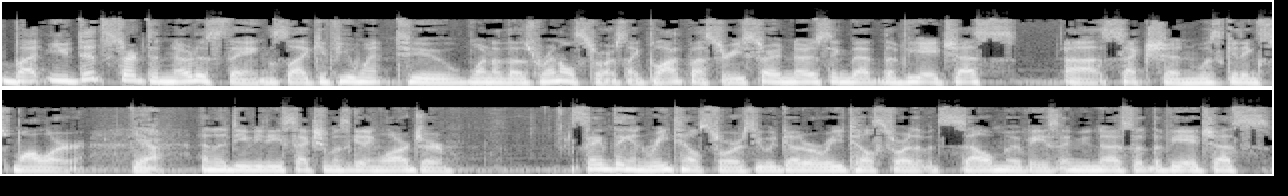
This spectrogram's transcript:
But you did start to notice things like if you went to one of those rental stores like Blockbuster, you started noticing that the VHS uh, section was getting smaller Yeah. and the DVD section was getting larger. Same thing in retail stores. You would go to a retail store that would sell movies, and you notice that the VHS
